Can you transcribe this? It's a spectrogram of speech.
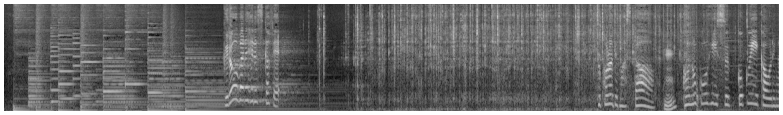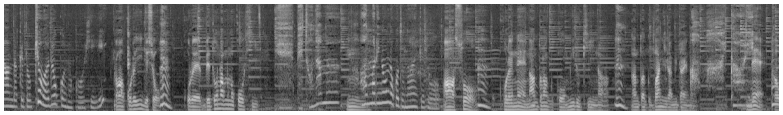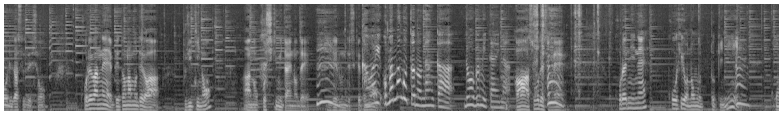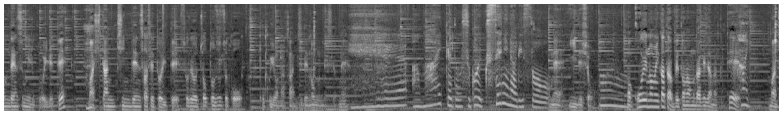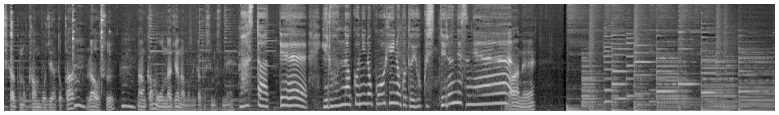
グローバルヘルスカフェころでマスターこのコーヒーすっごくいい香りなんだけど今日はどこのコーヒー？あこれいいでしょう、うん、これベトナムのコーヒー。えベトナム、うん、あんまり飲んだことないけど。あそう、うん、これねなんとなくこうミルキーな、うん、なんとなくバニラみたいな。甘い香り。ね香りがするでしょ、これはねベトナムではブリキのあの古式みたいので入れるん。ですけども、うん、いおままごとのなんか道具みたいな。ああそうですね、うん、これにねコーヒーを飲む時に、コンデンスミルクを入れて、まあ、下に沈殿させといてそれをちょっとずつこう溶くような感じで飲むんですよね。へえ甘いけどすごい癖になりそう、ねいいでしょう、うん。まあ、こういう飲み方はベトナムだけじゃなくて、はい、まあ、近くのカンボジアとか、ん。ラオスうん、なんかも同じような飲み方しますね。マスターっていろんな国のコーヒーのことよく知ってるんですね、まあね。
